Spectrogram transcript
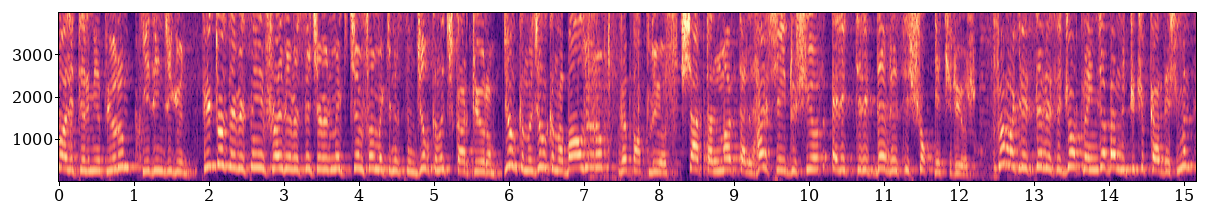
Görev aletlerimi yapıyorum. 7. gün. Fritöz devresini airfry devresine çevirmek için fön makinesinin cılkını çıkartıyorum. Cılkını cılkına bağlıyorum ve patlıyor. Şartel martel her şey düşüyor. Elektrik devresi şok geçiriyor. Fön makinesi devresi cortlayınca ben de küçük kardeşimin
